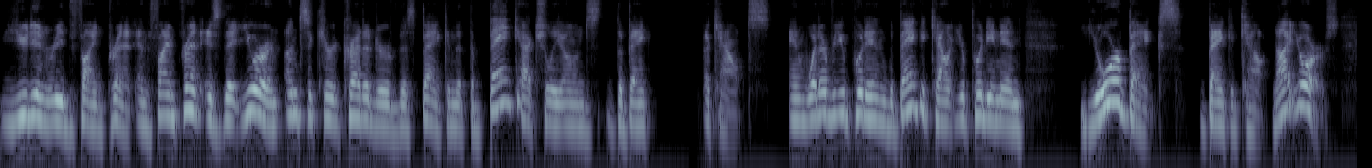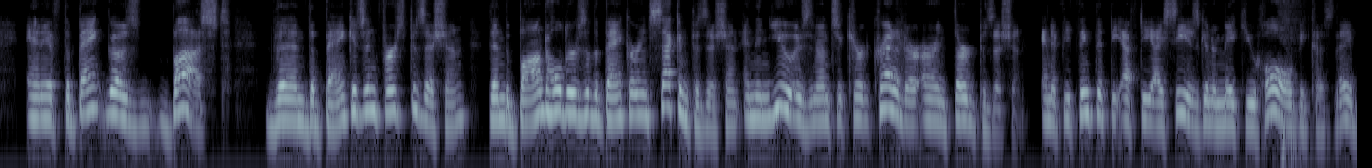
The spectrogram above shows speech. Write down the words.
you didn't read the fine print, and the fine print is that you are an unsecured creditor of this bank, and that the bank actually owns the bank accounts, and whatever you put in the bank account, you're putting in your bank's bank account, not yours. And if the bank goes bust, then the bank is in first position, then the bondholders of the bank are in second position, and then you, as an unsecured creditor, are in third position. And if you think that the FDIC is going to make you whole because they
